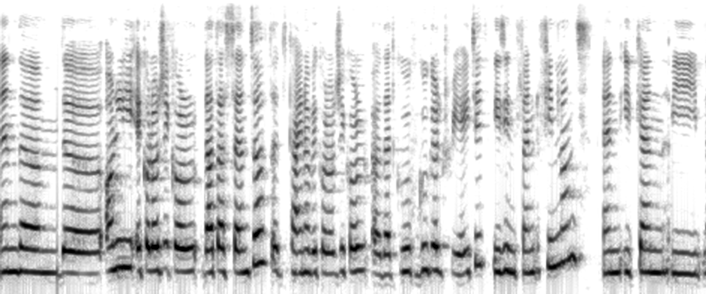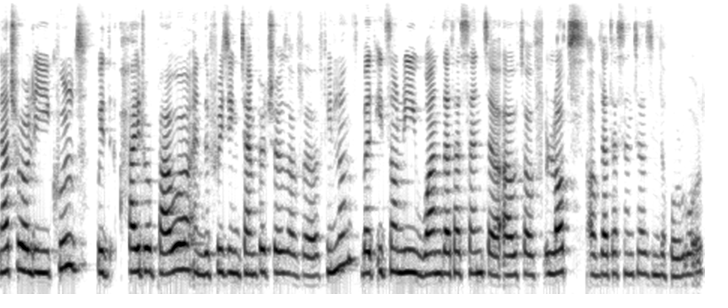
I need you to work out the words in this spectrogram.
And um, the only ecological data center that kind of ecological uh, that Google created is in fin- Finland and it can be naturally cooled with hydropower and the freezing temperatures of uh, Finland. But it's only one data center out of lots of data centers in the whole world.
